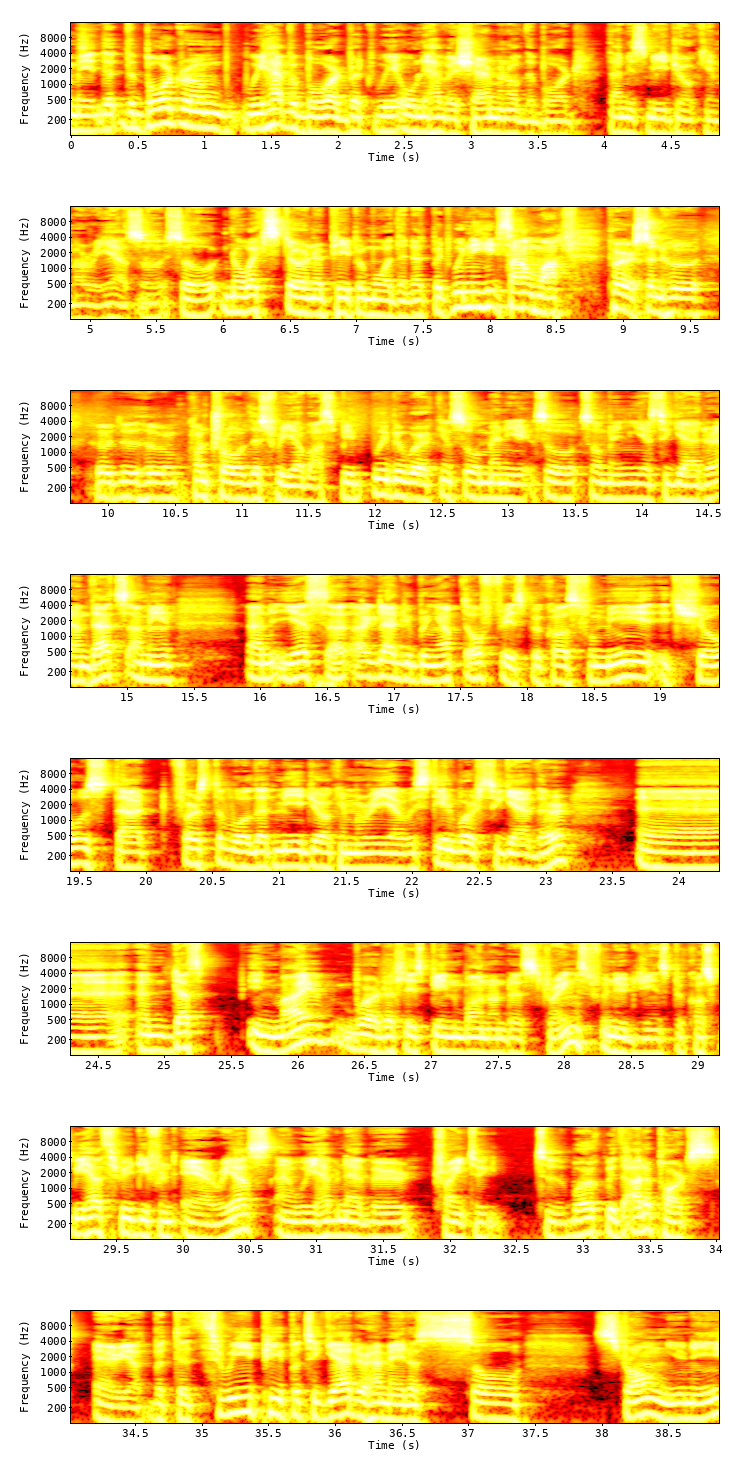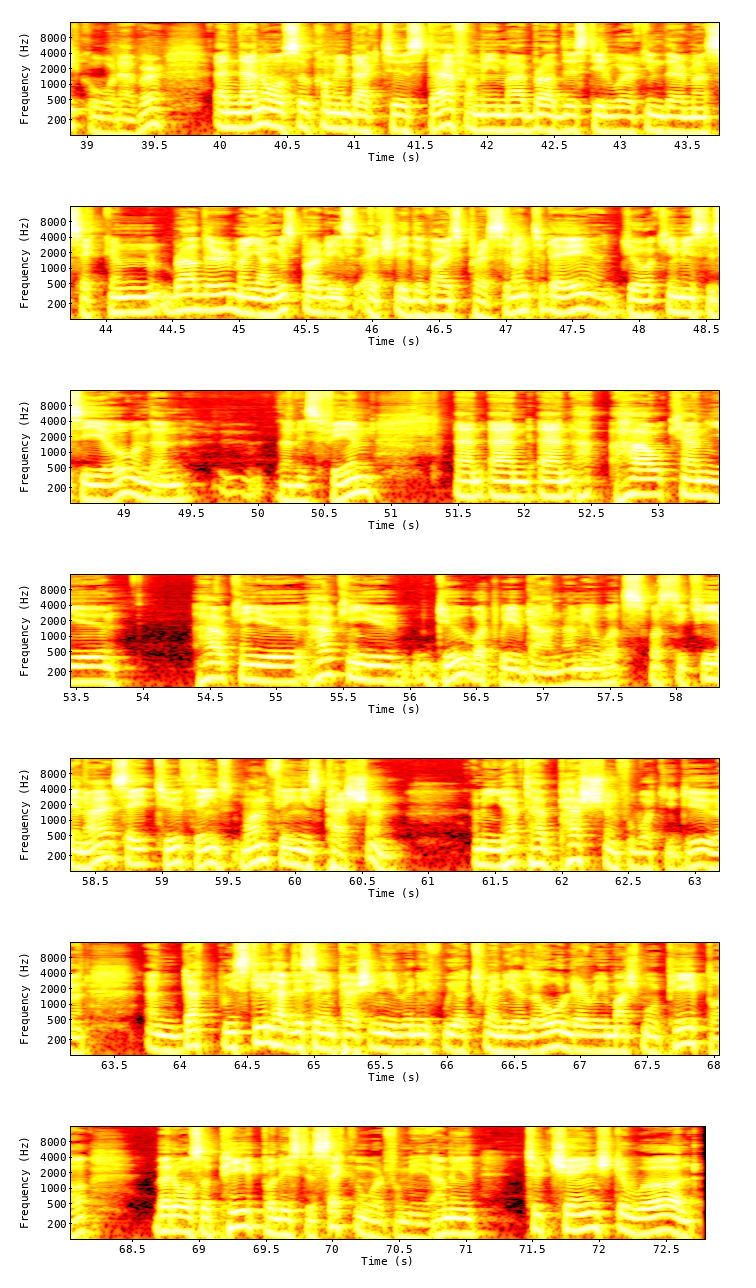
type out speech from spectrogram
I mean, the, the boardroom, we have a board, but we only have a chairman of the board. Then it's me, Joakim, Maria. So, so no external people more than that. But we need someone, person who, who, who control the three of us. We, we've been working so many, so, so many years together. And that's, I mean, and yes, I, I'm glad you bring up the office because for me, it shows that, first of all, that me, Joakim, and Maria, we still work together. Uh, and that's in my word at least been one of the strengths for Nudie Jeans because we have three different areas and we have never tried to to work with other parts area. But the three people together have made us so strong unique or whatever. And then also coming back to staff i mean my brother is still working there. My second brother my youngest brother is actually the vice president today. Joakim is the ceo and then then is finn. And and and how can you how can you how can you do what we've done? I mean what's what's the key? And i say two things. One thing is passion. I mean you have to have passion for what you do. And and that we still have the same passion even if we are 20 years older we're much more people. But also people is the second word for me. I mean to change the world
